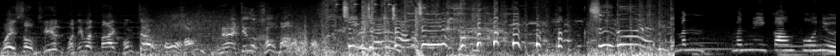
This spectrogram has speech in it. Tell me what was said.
เว่ยเซาเทียนวันนี้วันตายของเจ้าโอหังแน่จริงก็เข้ามาชิงเฉิงชองชื่อชื่อด้วย มัน มันมีกองปูนอยู่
